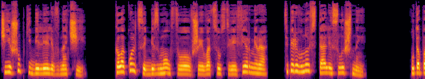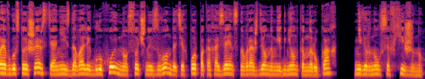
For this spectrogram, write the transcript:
чьи шубки белели в ночи. Колокольцы, безмолвствовавшие в отсутствие фермера, теперь вновь стали слышны. Утопая в густой шерсти, они издавали глухой, но сочный звон до тех пор, пока хозяин с новорожденным ягненком на руках не вернулся в хижину.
